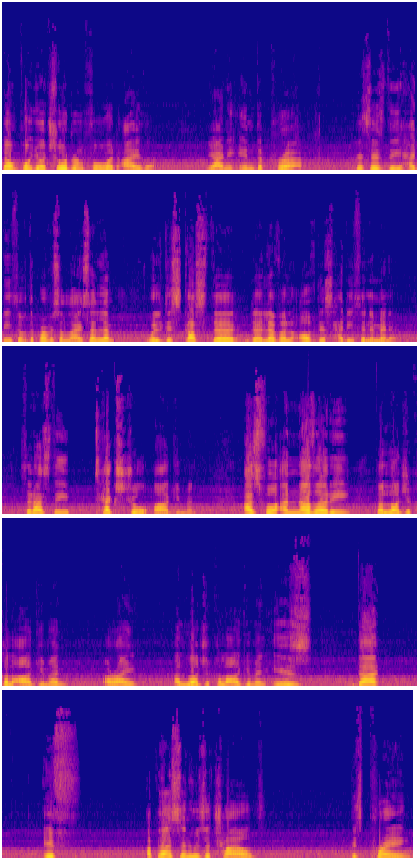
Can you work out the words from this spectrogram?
Don't put your children forward either. Yani in the prayer. This is the hadith of the Prophet ﷺ. We'll discuss the, the level of this hadith in a minute. So that's the textual argument. As for another, the logical argument, all right, a logical argument is that if a person who's a child is praying,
